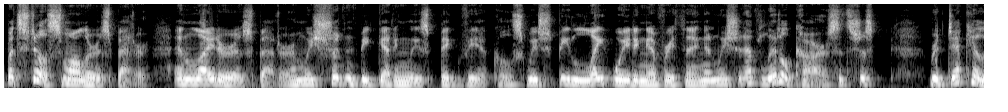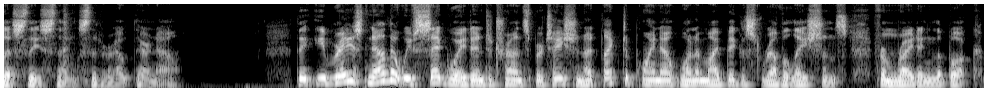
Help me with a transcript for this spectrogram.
But still, smaller is better, and lighter is better, and we shouldn't be getting these big vehicles. We should be lightweighting everything, and we should have little cars. It's just ridiculous, these things that are out there now. That you raised, now that we've segued into transportation, I'd like to point out one of my biggest revelations from writing the book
